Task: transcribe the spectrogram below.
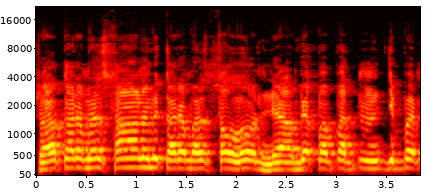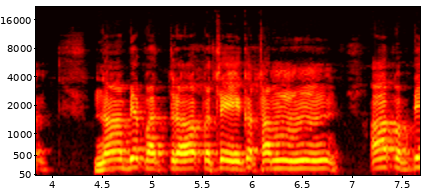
स्वकर्म स्थान विकर्मस्थो न व्यपत्र पथे कथम। आप अपने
